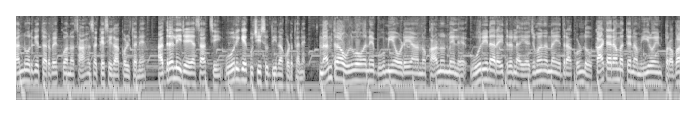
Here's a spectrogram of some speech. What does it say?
ತನ್ನೂರಿಗೆ ತರಬೇಕು ಅನ್ನೋ ಸಾಹಸಕ್ಕೆ ಸಿಗಾಕೊಳ್ತಾನೆ. ಅದ್ರಲ್ಲಿ ಜಯ ಸಾಧಿಸಿ ಊರಿಗೆ ಖುಷಿ ಸುದ್ದಿನ ಕೊಡ್ತಾನೆ. ನಂತರ ಉಳುವವನೇ ಭೂಮಿಯ ಒಡೆಯ ಅನ್ನೋ ಕಾನೂನ್ ಮೇಲೆ ಊರಿನ ರೈತರೆಲ್ಲ ಯಜಮಾನನ್ನ ಎದುರಾಕೊಂಡು ಕಾಟೇರ ಮತ್ತೆ ನಮ್ಮ ಹೀರೋಯಿನ್ ಪ್ರಭಾ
